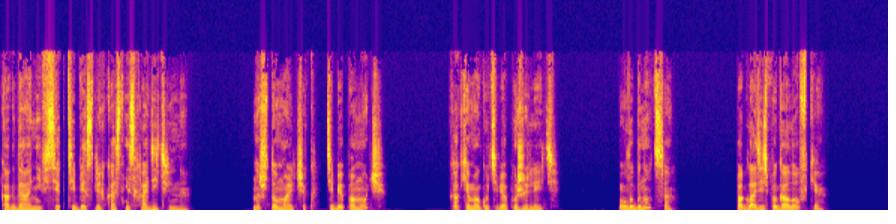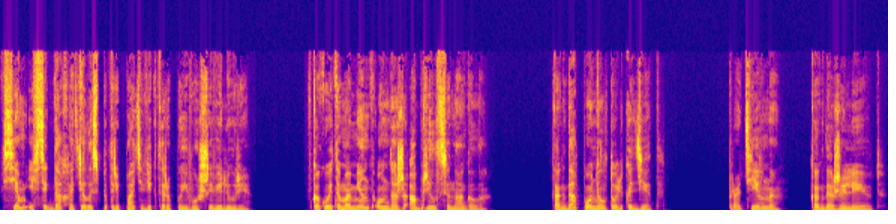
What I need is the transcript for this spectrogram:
Когда они все к тебе слегка снисходительны. «Ну что, мальчик, тебе помочь? Как я могу тебя пожалеть? Улыбнуться?» Погладить по головке? Всем и всегда хотелось потрепать Виктора по его шевелюре. В какой-то момент он даже обрился наголо. Тогда понял только дед. Противно, когда жалеют.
